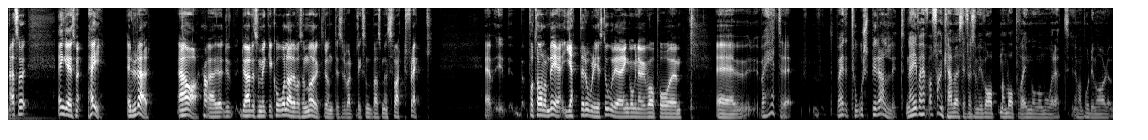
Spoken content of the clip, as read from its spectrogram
Alltså, en grej som hej, är du där? Jaha, Ja. eh, du, du hade så mycket kola och det var så mörkt runt dig så det var liksom bara som en svart fläck. Eh, På tal om det, jätterolig historia en gång när vi var på, eh, vad heter det? Vad heter Torsbyrallyt? Nej, vad, vad fan kallades det för som vi var, man var på en gång om året när man bodde i Malung?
